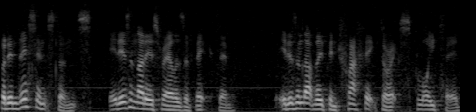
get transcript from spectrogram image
But in this instance, it isn't that Israel is a victim. It isn't that they've been trafficked or exploited.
